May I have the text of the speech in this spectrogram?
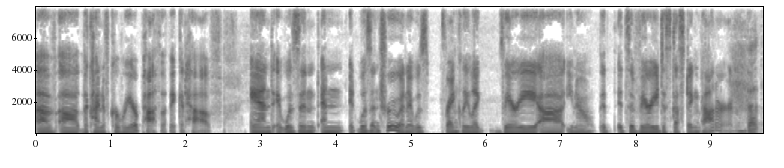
of uh, the kind of career path that they could have. And it wasn't, and it wasn't true. And it was frankly like very, uh, you know, it, it's a very disgusting pattern. But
